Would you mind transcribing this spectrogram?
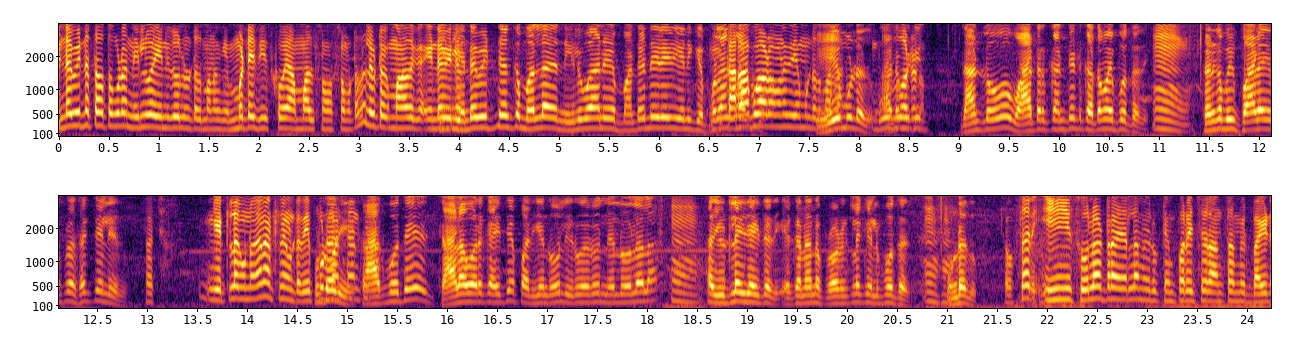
ఎండబెట్టిన తర్వాత కూడా నిల్వ ఎన్ని రోజులు ఉంటుంది? మనం ఎమ్మటే తీసుకుపోయి అమ్మాల్సిన అవసరం ఉంటుందా? లేకపోతే మన ఎండబెట్టి ఎండబెట్టినాక మళ్ళీ నిలువ అనే మంటనే లేదు. దీనికి ఎప్పుడు ఖరాబ్ కావడం అనేది ఏముండదు దాంట్లో వాటర్ కంటెంట్ అయిపోతుంది కనుక మీకు పాడయ్యే ప్రసక్తే లేదు. ఎట్లా ఉన్నా కానీ అట్లనే ఉంటుంది. ఎప్పుడు ఉంటుంది. కాకపోతే చాలా వరకు అయితే పదిహేను రోజులు ఇరవై రోజులు నెల రోజుల. అది యూటిలైజ్ అవుతుంది ఎక్కడైనా ప్రోడక్ట్లోకి వెళ్ళిపోతుంది. ఉండదు. సార్ ఈ సోలార్ డ్రైయర్లో మీరు టెంపరేచర్ అంతా మీరు బయట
